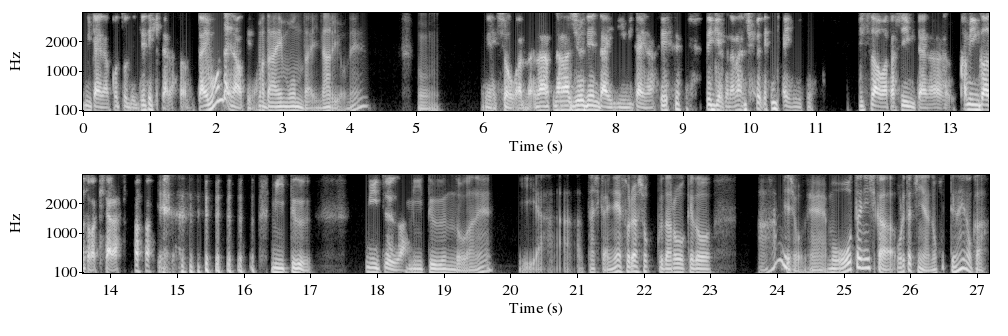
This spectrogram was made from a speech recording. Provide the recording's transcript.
みたいなことで出てきたらさ、大問題なわけじゃん。まあ、大問題になるよね。うん。ね、昭和なな70年代に、みたいな、せ1970 年代に、実は私、みたいなカミングアウトが来たらさ、me too, MeToo が。me too 運動がね。いやー、確かにね、それはショックだろうけど、なんでしょうね。もう大谷しか俺たちには残ってないのか。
